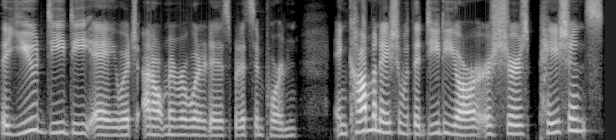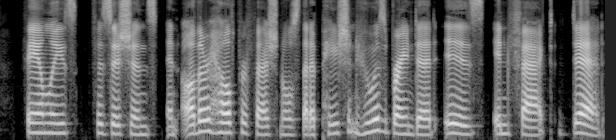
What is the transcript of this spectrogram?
The UDDA, which I don't remember what it is, but it's important, in combination with the DDR, assures patients, families, physicians, and other health professionals that a patient who is brain dead is, in fact, dead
